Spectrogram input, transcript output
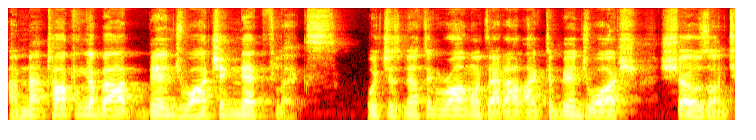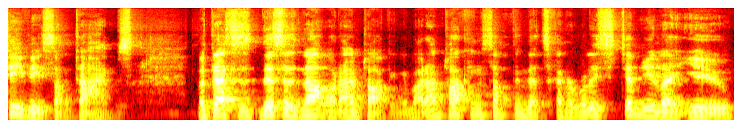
I'm not talking about binge watching Netflix, which is nothing wrong with that. I like to binge watch shows on TV sometimes. But that's this is not what I'm talking about. I'm talking something that's going to really stimulate you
